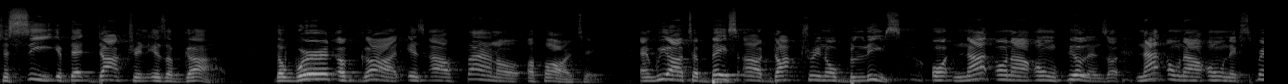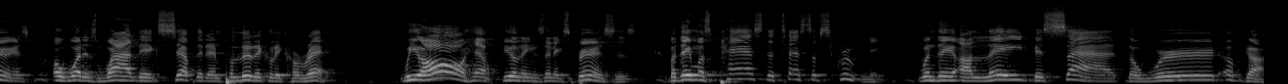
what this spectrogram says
to see if that doctrine is of God. The word of God is our final authority. And we are to base our doctrinal beliefs on, not on our own feelings or not on our own experience or what is widely accepted and politically correct. We all have feelings and experiences, but they must pass the test of scrutiny when they are laid beside the Word of God.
